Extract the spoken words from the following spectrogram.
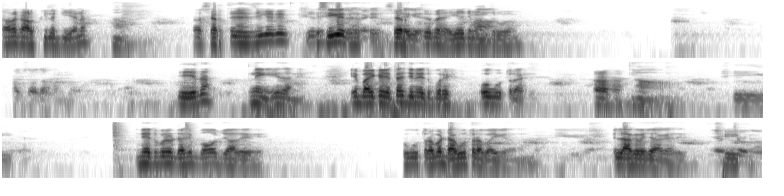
ਆਹ ਗਲਫੀ ਲੱਗੀ ਹੈ ਨਾ। ਹਾਂ। ਆਹ ਸਿਰ ਤੇ ਸੀਗੇ ਕਿ ਇਹ ਸੀਗੇ ਤੇ ਹੱਥੇ ਸਿਰ। ਤੇ ਤਾਂ ਹੈਗੇ ਜਮੰਦਰੂ ਆ ਅੱਛਾ ਉਹਦਾ ਹੁੰਦਾ ਇਹ ਇਹਦਾ? ਨਹੀਂ ਇਹਦਾ ਨਹੀਂ। ਇਹ ਬਾਈਕ ਜਿੱਤਾ ਜਨੇਤਪੁਰੇ ਉਹ ਕਬੂਤਰ ਹੈ ਇਹ। ਆਹਾ। ਹਾਂ। ਠੀਕ ਹੈ ਜਨੇਤਪੁਰੇ ਉੱਡਾ ਸੀ ਬਹੁਤ ਜ਼ਿਆਦਾ ਇਹ। ਕਬੂਤਰ ਵੱਡਾ ਕਬੂਤਰ ਆ ਬਾਈਕ ਇਹ ਲਾਗੇ ਵਿੱਚ ਆ ਗਿਆ ਸੀ। ਠੀਕ। ਹੈ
